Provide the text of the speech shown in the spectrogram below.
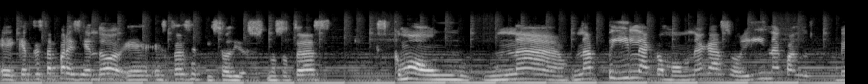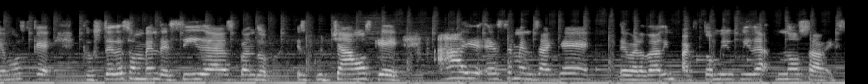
eh, qué te está pareciendo eh, estos episodios. Nosotras es como una, una, pila, como una gasolina cuando vemos que, que, ustedes son bendecidas, cuando escuchamos que, ay, este mensaje de verdad impactó mi vida, no sabes.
